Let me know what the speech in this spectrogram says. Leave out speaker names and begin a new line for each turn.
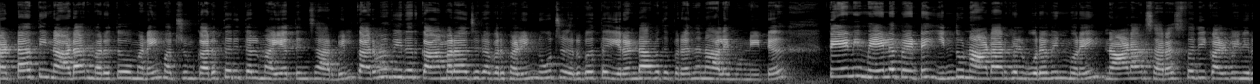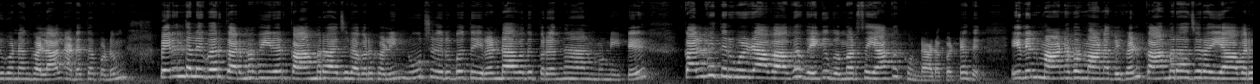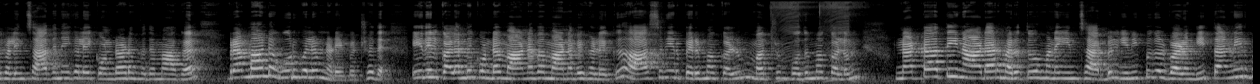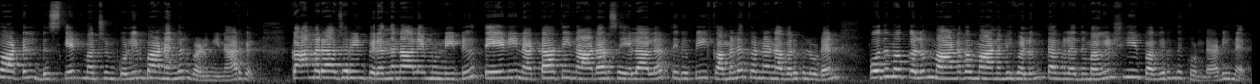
நாடார் மருத்துவமனை மற்றும் கருத்தரித்தல் மையத்தின் சார்பில் கர்ம வீரர் காமராஜர் அவர்களின் நூற்று இருபத்தி இரண்டாவது பிறந்த நாளை முன்னிட்டு தேனி மேலப்பேட்டை இந்து நாடார்கள் உறவின் முறை நாடார் சரஸ்வதி கல்வி நிறுவனங்களால் நடத்தப்படும் பெருந்தலைவர் கர்மவீரர் காமராஜர் அவர்களின் நூற்று இருபத்தி இரண்டாவது பிறந்தநாள் முன்னிட்டு கல்வி திருவிழாவாக வெகு விமர்சையாக கொண்டாடப்பட்டது. இதில் மாணவ மாணவிகள் காமராஜர் ஐயா அவர்களின் சாதனைகளை கொண்டாடும் விதமாக பிரம்மாண்ட ஊர்வலம் நடைபெற்றது. இதில் கலந்து கொண்ட மாணவ மாணவிகளுக்கு ஆசிரியர் பெருமக்களும் மற்றும் பொதுமக்களும் நட்டாத்தி நாடார் மருத்துவமனையின் சார்பில் இனிப்புகள் வழங்கி தண்ணீர் பாட்டில் பிஸ்கெட் மற்றும் குளிர்பானங்கள் வழங்கினார்கள். காமராஜரின் பிறந்த நாளை முன்னிட்டு தேனி நட்டாத்தி நாடார் செயலாளர் திரு. பி. கமலக்கண்ணன் அவர்களுடன் பொதுமக்களும் மாணவ மாணவிகளும் தங்களது மகிழ்ச்சியை பகிர்ந்து கொண்டாடினர்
